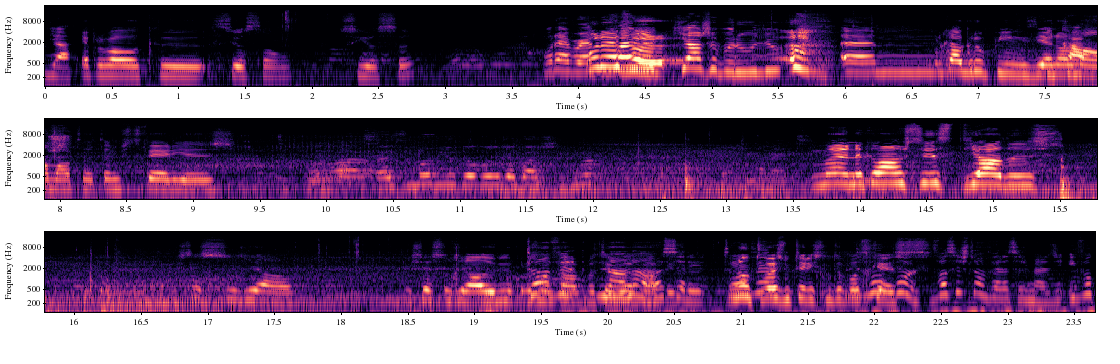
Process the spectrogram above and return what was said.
Yeah. é provável que se ouçam. Se ouça. Whatever, é Whatever. provável que haja barulho. Um, Porque há grupinhos e é E normal, malta. Estamos de férias. És uma miúda loira baixinha? Totalmente. Mano, acabámos de ser assediadas. Isto é surreal. Isto é surreal. O meu coração a ver? está a bater Não, não, a rápido. sério. Estão a Não, tu ver? vais meter isto no teu Vou podcast. pôr. Vocês estão a ver essas merdas. E vou-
